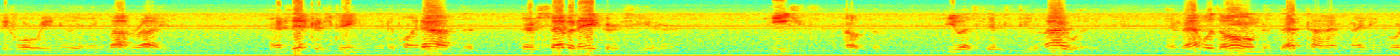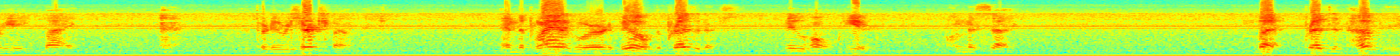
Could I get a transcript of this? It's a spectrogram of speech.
before we knew anything about Wright. And it's interesting to point out that there's seven acres here east of the US 52 highway. And that was owned at that time, in 1948, by Purdue Research Foundation. And the plans were to build the president's new home here on this site. But President Hovde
